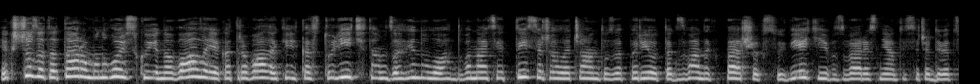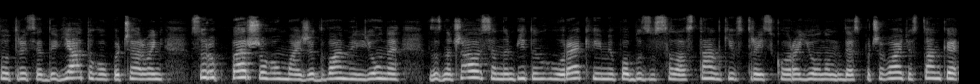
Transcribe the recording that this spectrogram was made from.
Якщо за татаро-монгольської навали, яка тривала кілька століть, там загинуло 12 тисяч галичан, то за період так званих перших совєтів з вересня 1939 по червень 41-го майже 2 мільйони зазначалося на мітингу у реквіємі поблизу села Станків Стрийського району, де спочивають останки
